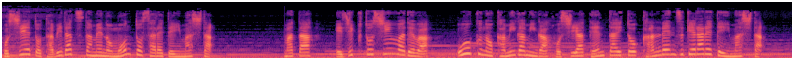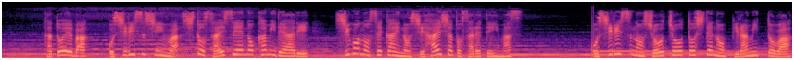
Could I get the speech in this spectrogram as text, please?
星へと旅立つための門とされていました。またエジプト神話では多くの神々が星や天体と関連づけられていました。例えばオシリス神は死と再生の神であり死後の世界の支配者とされています。オシリスの象徴としてのピラミッドは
